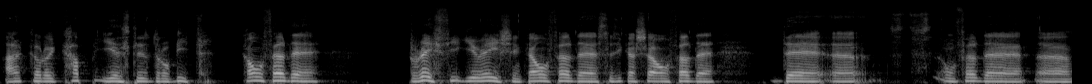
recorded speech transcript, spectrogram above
al cărui cap este zdrobit, ca un fel de prefiguration, ca un fel de, să zic așa, un fel de, de uh, un fel de, uh,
